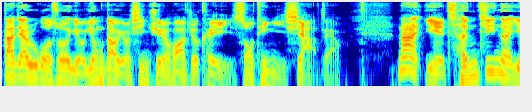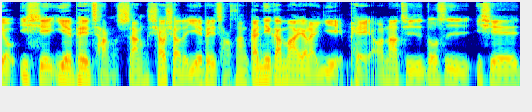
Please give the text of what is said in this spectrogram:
大家如果说有用到有兴趣的话，就可以收听一下这样。那也曾经呢，有一些业配厂商，小小的业配厂商，干爹干妈要来业配啊，那其实都是一些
